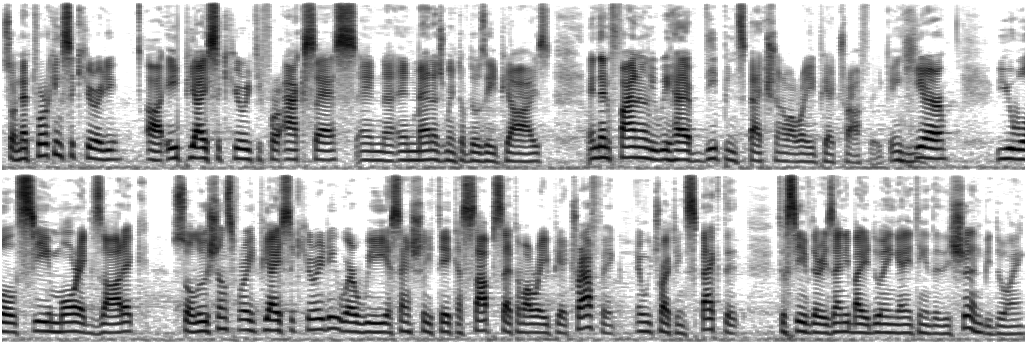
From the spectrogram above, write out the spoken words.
so networking security, uh, API security for access and, uh, and management of those APIs. And then finally, we have deep inspection of our API traffic. And here, you will see more exotic solutions for API security where we essentially take a subset of our API traffic and we try to inspect it to see if there is anybody doing anything that they shouldn't be doing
